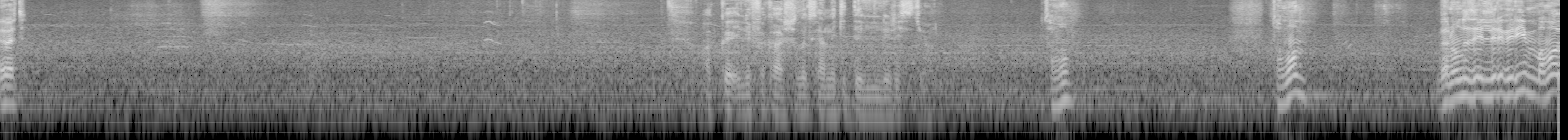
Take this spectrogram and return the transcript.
Evet. Hakkı Elif'e karşılık sendeki delilleri istiyor. Tamam. Tamam. Ben ona delilleri vereyim ama...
